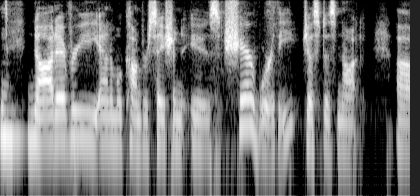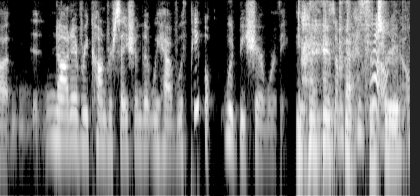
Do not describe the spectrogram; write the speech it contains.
Mm. Not every animal conversation is share worthy, just as not uh, not every conversation that we have with people would be share worthy. That's well. You know,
